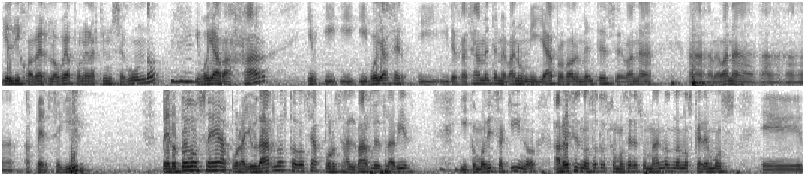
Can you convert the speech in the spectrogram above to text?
y él dijo, a ver, lo voy a poner aquí un segundo, y voy a bajar, y, voy a hacer, y, desgraciadamente me van a humillar, probablemente se van a, me van a, perseguir, pero todo sea por ayudarlos, todo sea por salvarles la vida. Y como dice aquí, ¿no? A veces nosotros como seres humanos no nos queremos eh,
